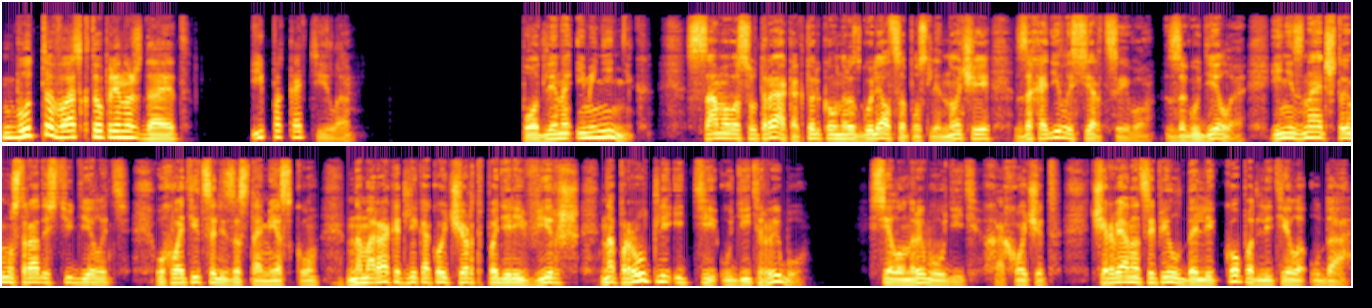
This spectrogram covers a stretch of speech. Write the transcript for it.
Будто вас кто принуждает. И покатила. Подлинно именинник. С самого с утра, как только он разгулялся после ночи, заходило сердце его, загудело, и не знает, что ему с радостью делать, ухватиться ли за стамеску, намаракать ли какой черт подери вирш, на пруд ли идти удить рыбу. Сел он рыбу удить, хохочет. Червя нацепил, далеко подлетела уда.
